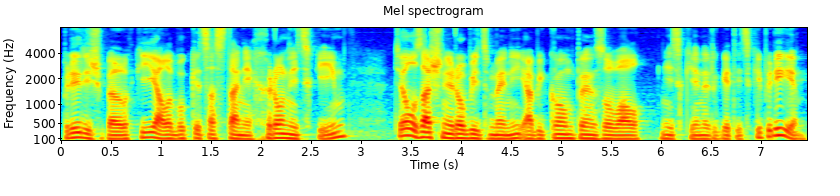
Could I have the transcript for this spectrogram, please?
príliš veľký alebo keď sa stane chronickým, telo začne robiť zmeny, aby kompenzoval nízky energetický príjem.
